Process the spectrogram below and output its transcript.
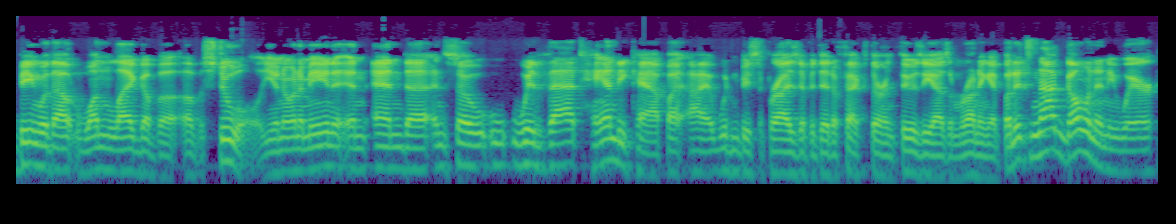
being without one leg of a of a stool you know what i mean? And and uh, and so with that handicap I, I wouldn't be surprised if it did affect their enthusiasm running it. But it's not going anywhere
